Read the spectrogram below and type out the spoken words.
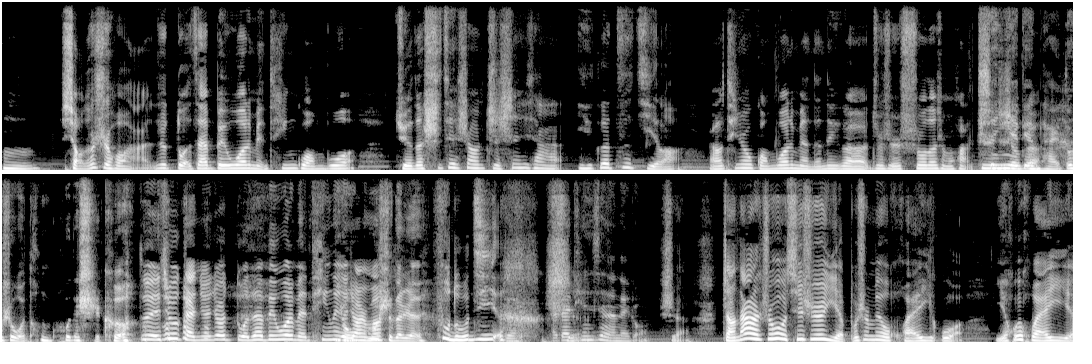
嗯，小的时候啊，就躲在被窝里面听广播，觉得世界上只剩下一个自己了。然后听着广播里面的那个，就是说的什么话，深夜电台都是我痛哭的时刻。对，就感觉就是躲在被窝里面听那个叫什么故事的人，复读机，对，还带天线的那种。是，长大了之后，其实也不是没有怀疑过，也会怀疑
